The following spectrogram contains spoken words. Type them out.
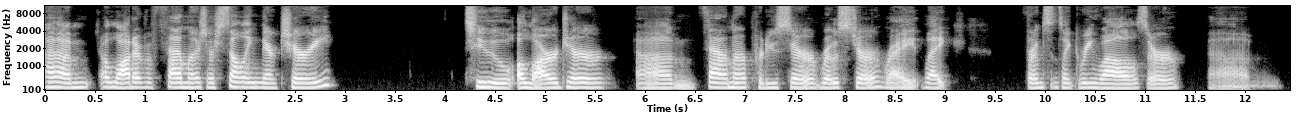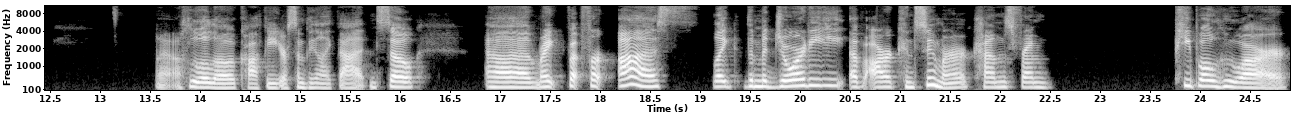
Um, a lot of farmers are selling their cherry to a larger um, farmer, producer, roaster, right? Like, for instance, like Greenwells or um, uh, coffee or something like that. And so, uh, right. But for us, like the majority of our consumer comes from people who are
